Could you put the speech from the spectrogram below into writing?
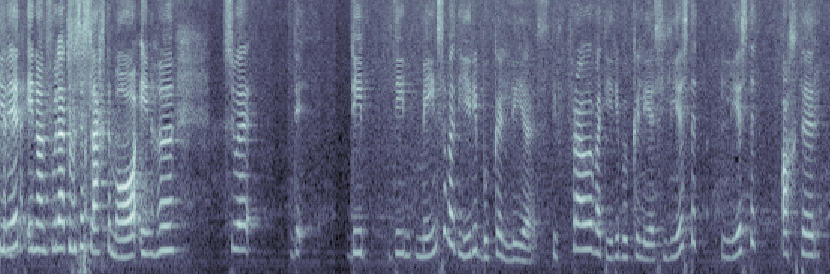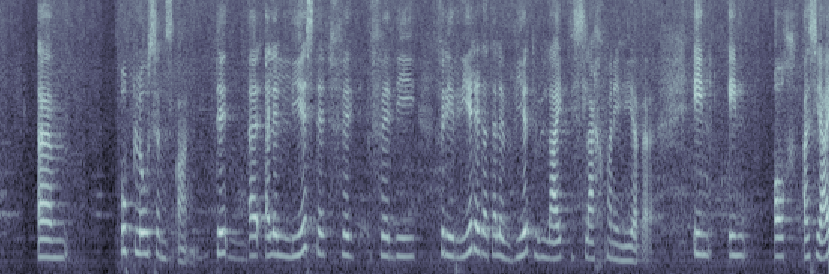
Jy weet, en dan voel ek soos 'n slegte ma en huh, so die die die mense wat hierdie boeke lees, die vroue wat hierdie boeke lees, lees dit lees dit ehm um, oplossings aan. Dit uh, hulle lees dit vir vir die vir die rede dat hulle weet hoe lyk die sleg van die lewe. En en al as jy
